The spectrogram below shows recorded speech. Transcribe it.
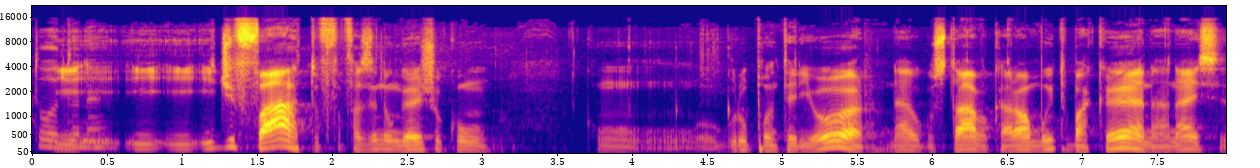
Todo, e, né? E, e, e de fato, fazendo um gancho com com o grupo anterior, né, o Gustavo, o Carol, muito bacana, né, esse,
